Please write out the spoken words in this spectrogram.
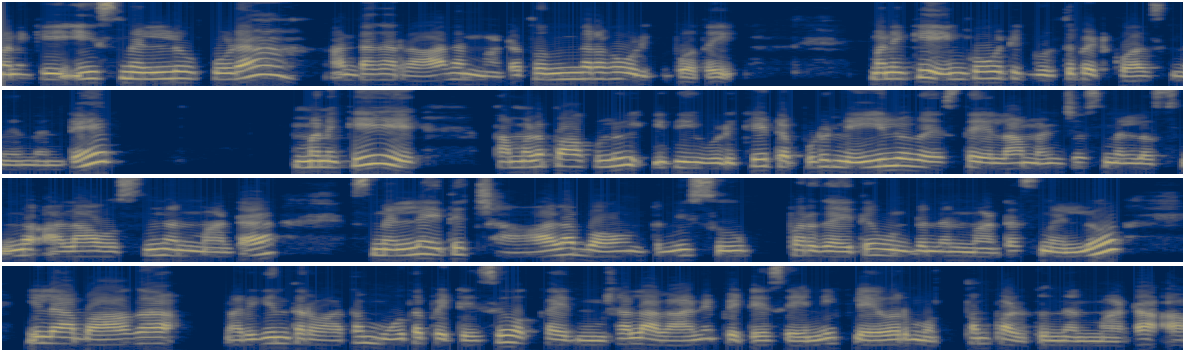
మనకి ఈ స్మెల్ కూడా అంతగా రాదన్నమాట. తొందరగా ఉడికిపోతాయి. మనకి ఇంకొకటి గుర్తు పెట్టుకోవాల్సింది ఏంటంటే మనకి తమలపాకులు ఇది ఉడికేటప్పుడు నెయ్యిలో వేస్తే ఎలా మంచి స్మెల్ వస్తుందో అలా వస్తుంది అనమాట స్మెల్ అయితే చాలా బాగుంటుంది. సూపర్గా అయితే ఉంటుంది అనమాట స్మెల్ ఇలా బాగా మరిగిన తర్వాత మూత పెట్టేసి ఒక ఐదు నిమిషాలు అలానే పెట్టేసేయండి. ఫ్లేవర్ మొత్తం పడుతుంది అనమాట ఆ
